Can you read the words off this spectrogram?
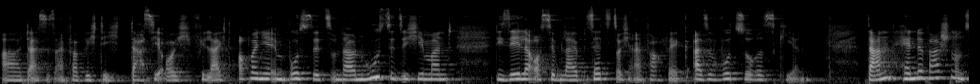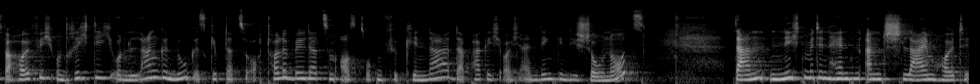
äh, da ist es einfach wichtig, dass ihr euch vielleicht, auch wenn ihr im Bus sitzt und da hustet sich jemand die Seele aus dem Leib, setzt euch einfach weg. Also wozu riskieren? Dann Hände waschen und zwar häufig und richtig und lang genug. Es gibt dazu auch tolle Bilder zum Ausdrucken für Kinder. Da packe ich euch einen Link in die Show Notes. Dann nicht mit den Händen an Schleimhäute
